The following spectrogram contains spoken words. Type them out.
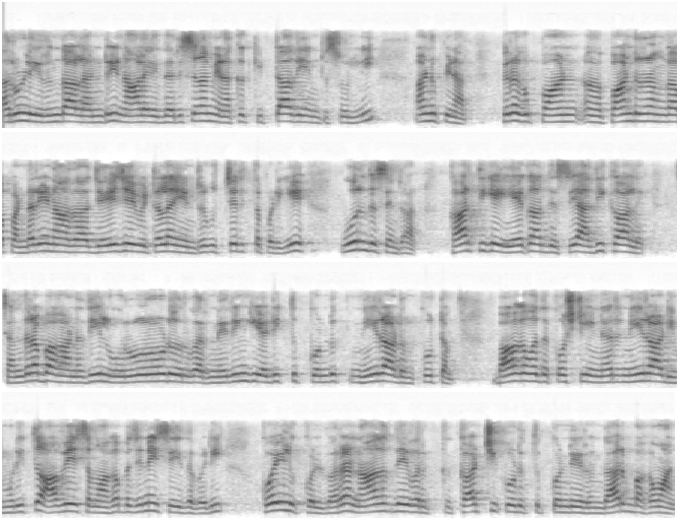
அருள் இருந்தால் அன்றி நாளை தரிசனம் எனக்கு கிட்டாது என்று சொல்லி அனுப்பினார். பிறகு பாண் பாண்டுரங்கா பண்டரிநாதா ஜெய ஜெய விட்டல என்று உச்சரித்தபடியே ஊர்ந்து சென்றார். கார்த்திகை ஏகாதசி அதிகாலை. சந்திரபாகா நதியில் ஒருவரோடு ஒருவர் நெருங்கி அடித்துக்கொண்டு நீராடும் கூட்டம். பாகவத கோஷ்டியினர் நீராடி முடித்து ஆவேசமாக பஜனை செய்தபடி கோயிலுக்குள் வர நாததேவருக்கு காட்சி கொடுத்து கொண்டிருந்தார் பகவான்.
